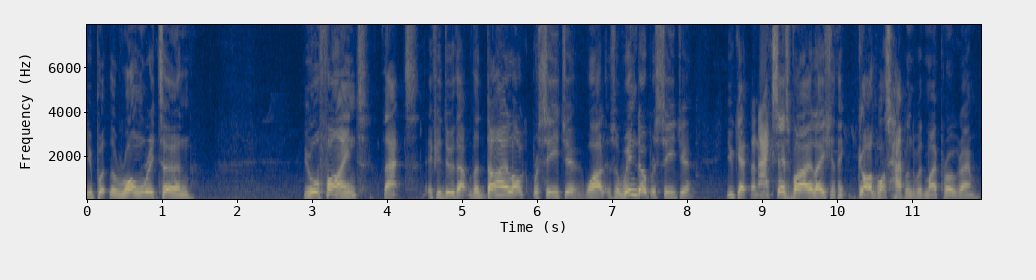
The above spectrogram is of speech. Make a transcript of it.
you put the wrong return, you will find that if you do that with a dialog procedure while it's a window procedure, you get an access violation, you think, God, what's happened with my program?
